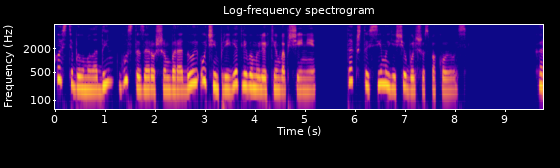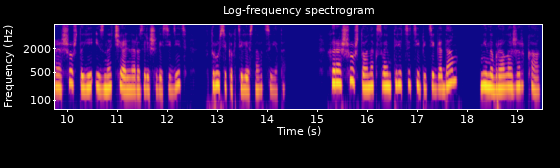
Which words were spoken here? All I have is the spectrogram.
Костя был молодым, густо заросшим бородой, очень приветливым и легким в общении, так что Сима еще больше успокоилась. Хорошо, что ей изначально разрешили сидеть в трусиках телесного цвета. Хорошо, что она к своим 35 годам не набрала жирка.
